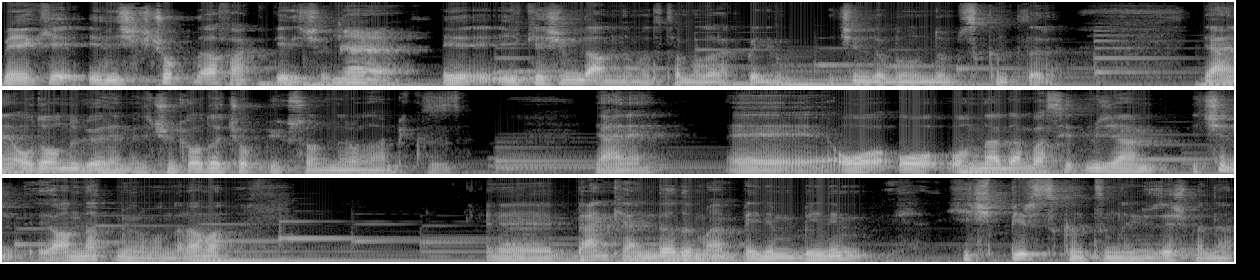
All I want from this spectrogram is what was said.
belki ilişki çok daha farklı gelişirdi. Evet. E, ilk eşim de anlamadı tam olarak benim içinde bulunduğum sıkıntıları. Yani o da onu göremedi. Çünkü o da çok büyük sorunları olan bir kızdı. Yani e, o, o onlardan bahsetmeyeceğim için anlatmıyorum onları ama e, ben kendi adıma benim benim hiçbir sıkıntımla yüzleşmeden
